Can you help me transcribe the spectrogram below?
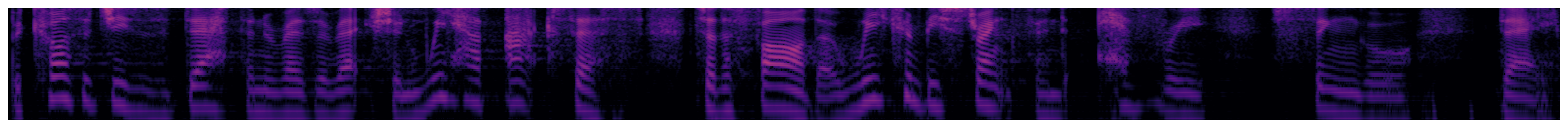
because of Jesus' death and resurrection, we have access to the Father. We can be strengthened every single day.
